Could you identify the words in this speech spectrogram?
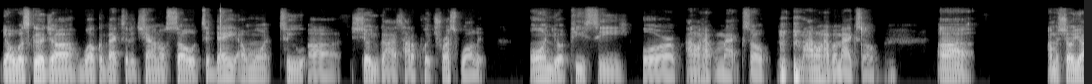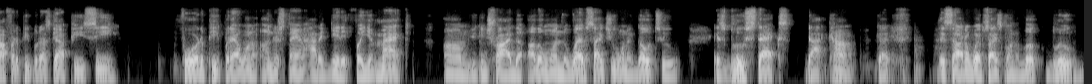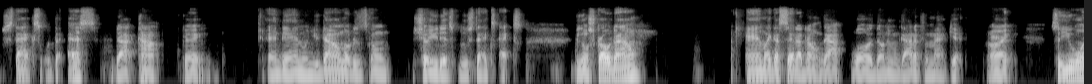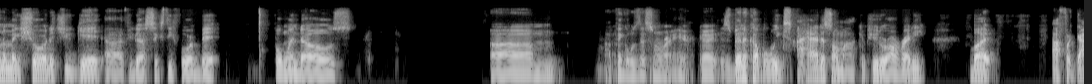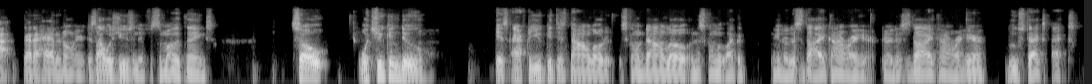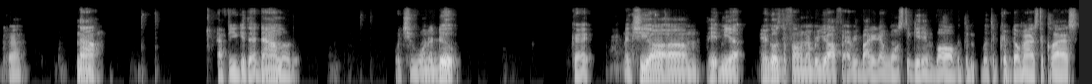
Yo, what's good, y'all? Welcome back to the channel. So today I want to uh, show you guys how to put Trust Wallet on your PC or I don't have a Mac. So I don't have a Mac. So uh, I'm gonna show y'all for the people that's got PC, for the people that want to understand how to get it for your Mac. Um, you can try the other one. The website you want to go to is bluestacks.com. Okay. This is how the website's going to look. Bluestacks with the S.com. Okay. And then when you download it, it's going to show you this BlueStacks X. You're going to scroll down. And like I said, I don't got, well, I don't even got it for Mac yet. All right. So you want to make sure that you get, uh, if you got 64 bit for Windows, um, I think it was this one right here. Okay. It's been a couple weeks. I had this on my computer already, but I forgot that I had it on here because I was using it for some other things. So what you can do is after you get this downloaded, it's going to download and it's going to look like a, you know, this is the icon right here. Okay. This is the icon right here, BlueStacks X. Okay. Now, after you get that downloaded, what you want to do, okay, make sure y'all um, hit me up. Here goes the phone number, y'all, for everybody that wants to get involved with the with the crypto masterclass.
